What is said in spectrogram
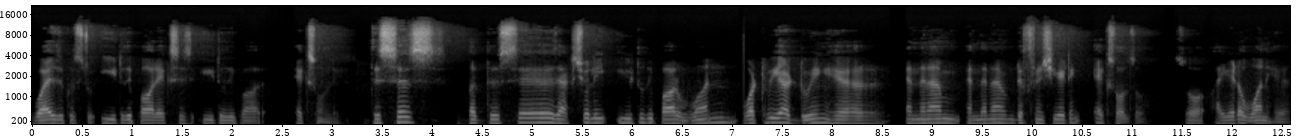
y is equals to e to the power x is e to the power x only. This is but this is actually e to the power 1 what we are doing here and then i'm and then i'm differentiating x also. So i get a 1 here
